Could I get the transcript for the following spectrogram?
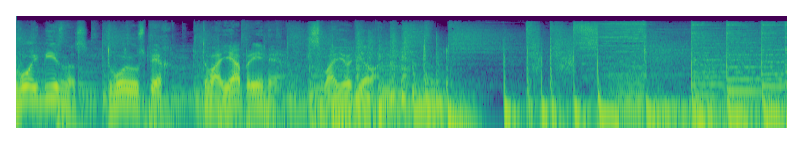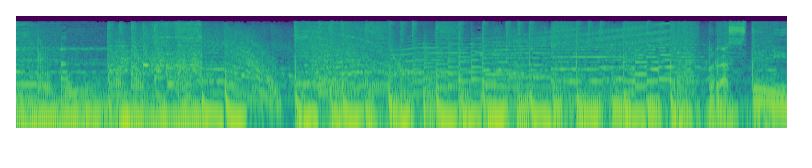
Твой бизнес, твой успех, твоя премия, свое дело. Простыми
